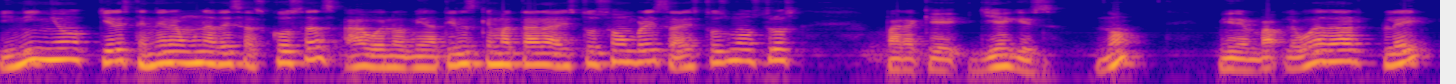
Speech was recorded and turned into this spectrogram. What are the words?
y niño quieres tener una de esas cosas, ah bueno, mira, tienes que matar a estos hombres, a estos monstruos, para que llegues, ¿no? Miren, le voy a dar play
